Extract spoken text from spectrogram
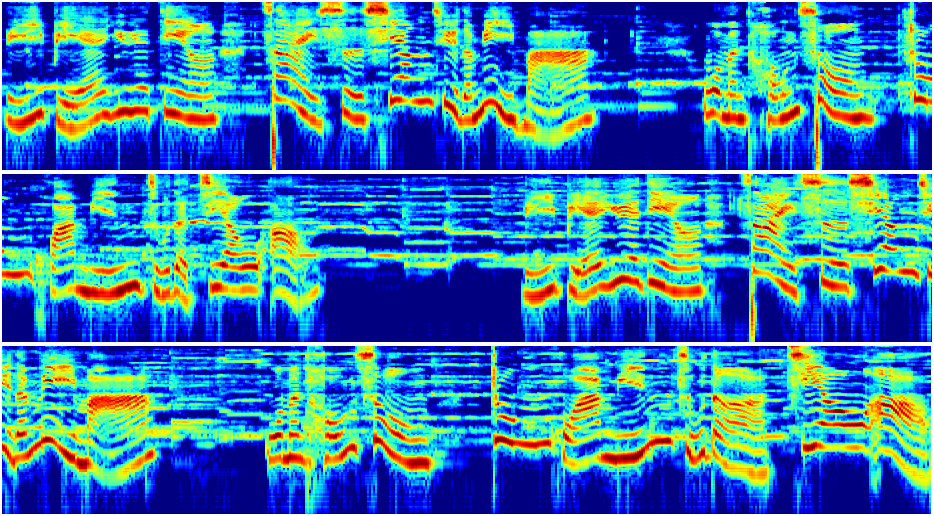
离别约定再次相聚的密码。我们同颂中华民族的骄傲，离别约定再次相聚的密码。我们同颂中华民族的骄傲。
